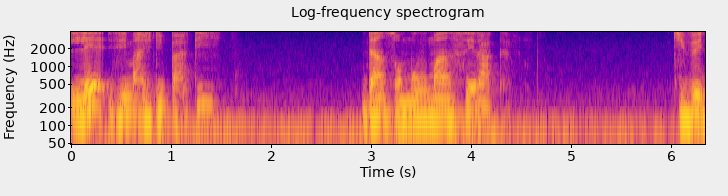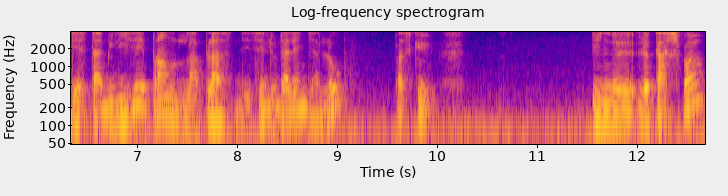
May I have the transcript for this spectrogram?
les images du parti dans son mouvement Serac, qui veut déstabiliser, prendre la place de Cellou Dalen Diallo, parce que il ne le cache pas,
